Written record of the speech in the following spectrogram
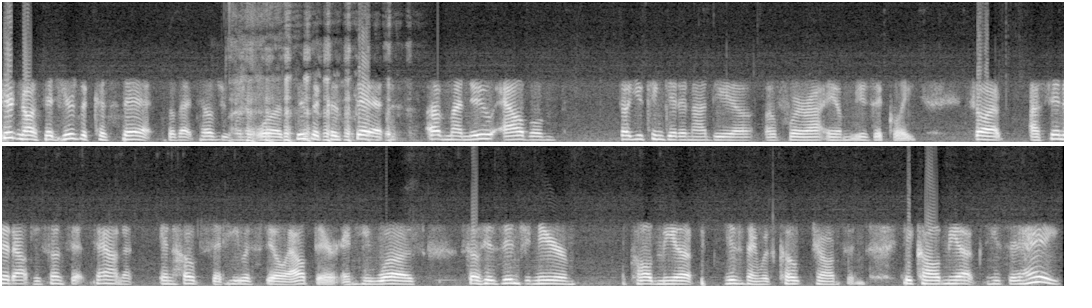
here, no, I said, here's a cassette. So that tells you when it was. Here's a cassette of my new album so you can get an idea of where I am musically. So I, I sent it out to Sunset Sound in hopes that he was still out there, and he was. So his engineer called me up. His name was Coke Johnson. He called me up. He said, "Hey,"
